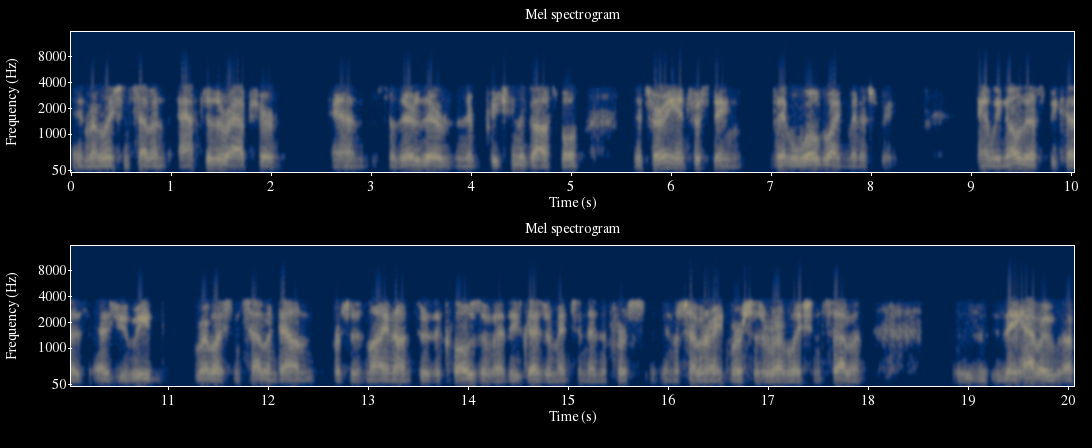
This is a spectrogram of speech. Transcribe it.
in Revelation 7 after the rapture. And so they're there and they're preaching the gospel. It's very interesting They have a worldwide ministry. And we know this because as you read Revelation 7 down verses 9 on through the close of it, these guys are mentioned in the first, you know, 7 or 8 verses of Revelation 7. They have a, a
